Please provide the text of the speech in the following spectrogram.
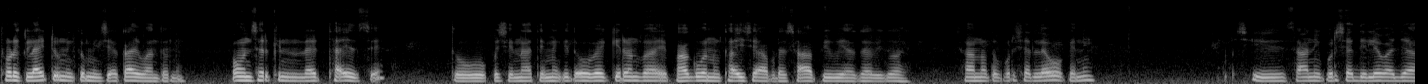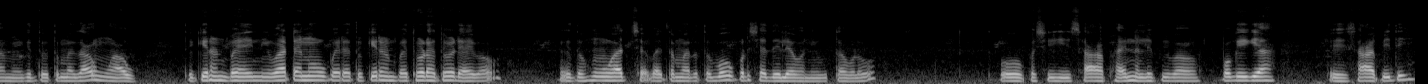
થોડીક લાઇટોની કમી છે, કાંઈ વાંધો નહીં. પવન સરખીની લાઇટ થાય જ છે. તો પછી નાથી મેં કીધું, હવે કિરણભાઈ ભાગવાનું થાય છે, આપણે સા પીવી જાવી જોઈએ શાનો તો પ્રસાદ લેવો કે નહીં? પછી શાની પ્રસાદી લેવા જા, મેં કીધું, તમે જાઓ, હું આવું. તો કિરણભાઈની વાટે ન ઊભા તો કિરણભાઈ થોડા થોડે આવ્યા મેં કીધું, હું વાત છે ભાઈ, તમારે તો બહુ પ્રસાદી લેવાની ઉતાવળ હો. તો પછી સા ફાઇનલી પીવા પગી ગયા, પછી સા પીધી.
